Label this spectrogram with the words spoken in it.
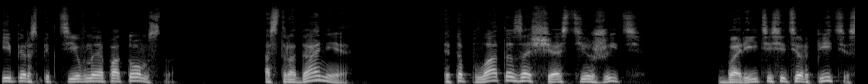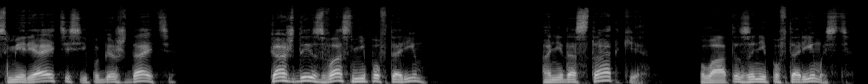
и перспективное потомство. А страдание — это плата за счастье жить. Боритесь и терпите, смиряйтесь и побеждайте. Каждый из вас неповторим. А недостатки — плата за неповторимость.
